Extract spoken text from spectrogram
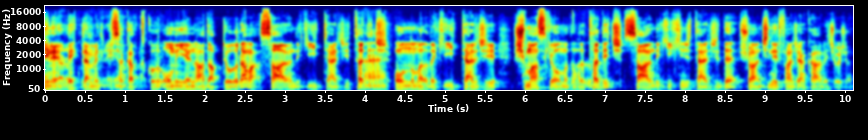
yine beklenmedik bir sakatlık olur. Onun yerine adapte olur ama sağ öndeki ilk tercihi Tadic. He. 10 numaradaki ilk tercihi Şimanski olmadığında. Tadic. Sağ öndeki ikinci tercihi de şu an için İrfancan Kahveci hocam.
